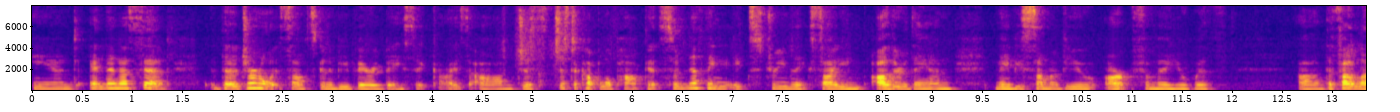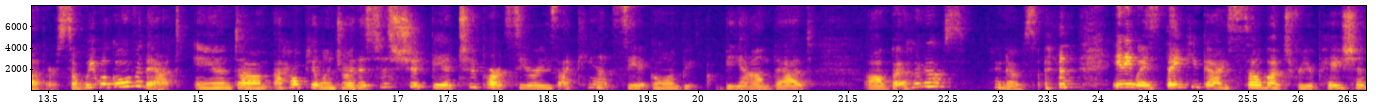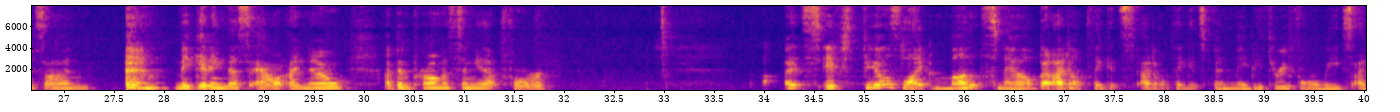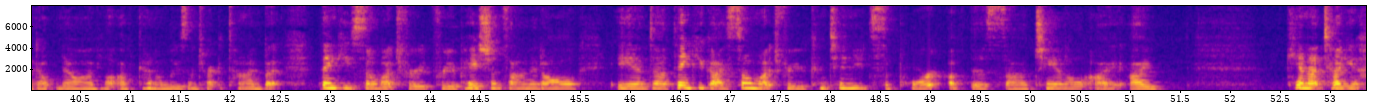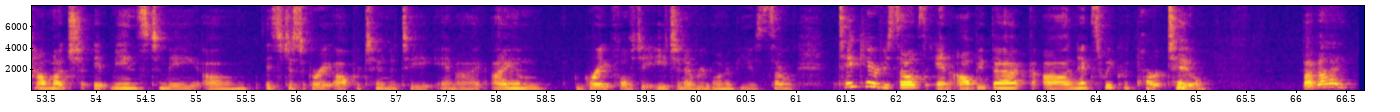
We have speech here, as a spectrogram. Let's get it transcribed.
and and then I said the journal itself is going to be very basic guys. Um, just just a couple of pockets. So nothing extremely exciting other than maybe some of you aren't familiar with uh, the faux leather. So we will go over that, and um, I hope you'll enjoy this. This should be a two-part series. I can't see it going be beyond that, um, but who knows? Who knows? Anyways, thank you guys so much for your patience on me getting this out. I know I've been promising it for it's it feels like months now, but I don't think it's I don't think it's been maybe three four weeks. I don't know. I've I'm kind of losing track of time. But thank you so much for for your patience on it all, and uh, thank you guys so much for your continued support of this uh, channel. I I cannot tell you how much it means to me. Um, it's just a great opportunity, and I I am grateful to each and every one of you. So take care of yourselves, and I'll be back uh, next week with part two. Bye-bye.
